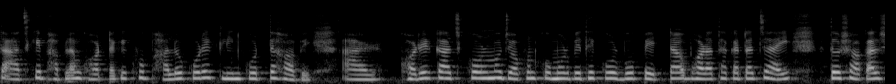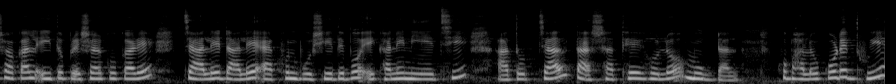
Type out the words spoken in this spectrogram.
তো আজকে ভাবলাম ঘরটাকে খুব ভালো করে ক্লিন করতে হবে। আর ঘরের কাজকর্ম যখন কোমর বেঁধে করব, পেটটাও ভরা থাকাটা চাই। তো সকাল সকাল এই তো প্রেশার কুকারে চালে ডালে এখন বসিয়ে দেব। এখানে নিয়েছি আতপ চাল, তার সাথে হলো মুগ ডাল। খুব ভালো করে ধুয়ে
